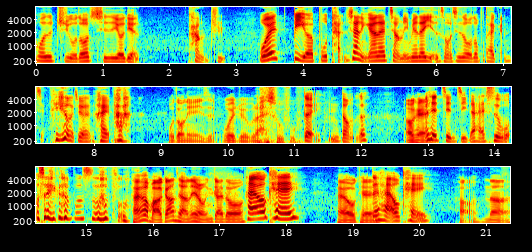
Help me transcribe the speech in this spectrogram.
或是剧，我都其实有点抗拒，我会避而不谈。像你刚刚在讲里面在演什么，其实我都不太敢讲，因为我觉得很害怕。我懂你的意思，我也觉得不太舒服。对你懂的，OK，而且剪辑的还是我，所以更不舒服。还好吧，刚刚讲的内容应该都还 OK，还 OK。对，还 OK。好，那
